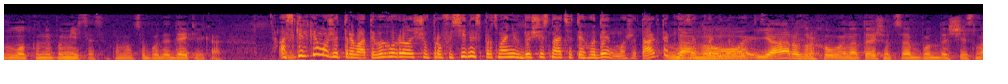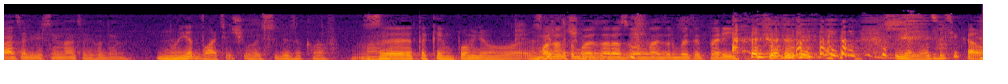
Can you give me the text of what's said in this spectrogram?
лодку не помістяться, тому це буде декілька. А скільки може тривати? Ви говорили, що в професійних спортсменів до 16 годин може, так? Такий Да, забіг ну, я розраховую на те, що це буде 16-18 годин. Ну я 20 чогось собі заклав. З таким, помню, з Можна з тобою зараз онлайн зробити парі. Ні, ну це цікаво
